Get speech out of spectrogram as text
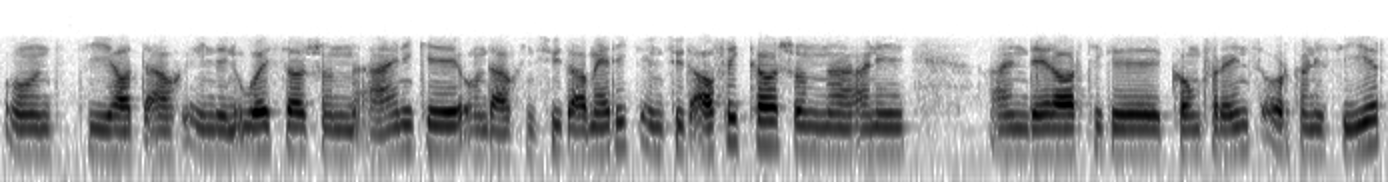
Und die hat auch in den USA schon einige und auch in Südamerika, in Südafrika schon äh, eine, eine derartige Konferenz organisiert.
